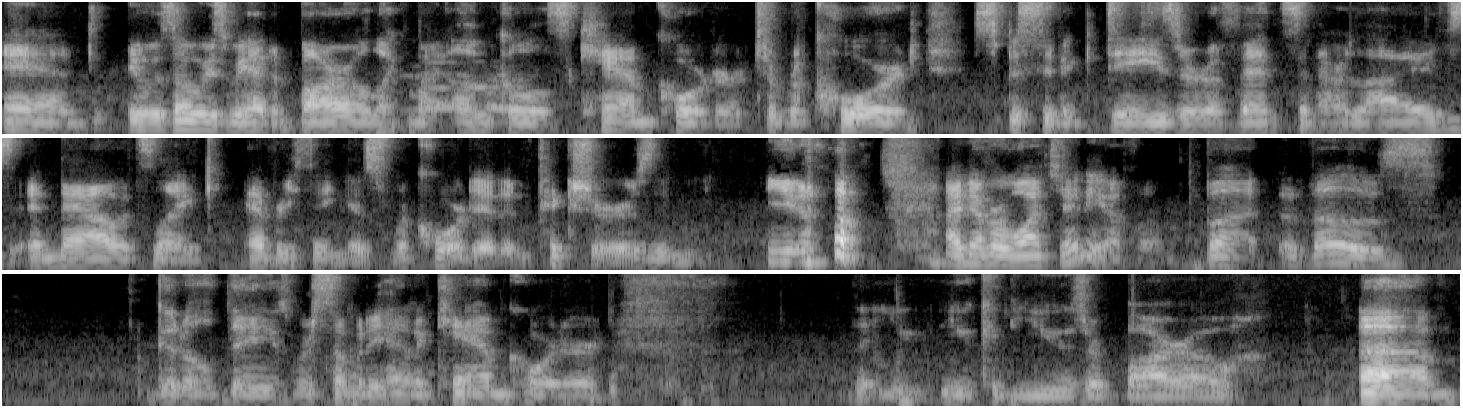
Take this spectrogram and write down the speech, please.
And it was always we had to borrow like my uncle's camcorder to record specific days or events in our lives. And now it's like everything is recorded in pictures, and you know, I never watch any of them. But those good old days where somebody had a camcorder that you you could use or borrow. Um,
